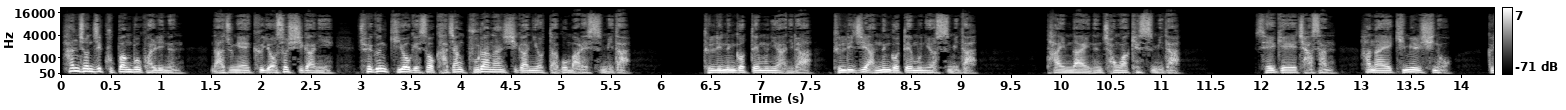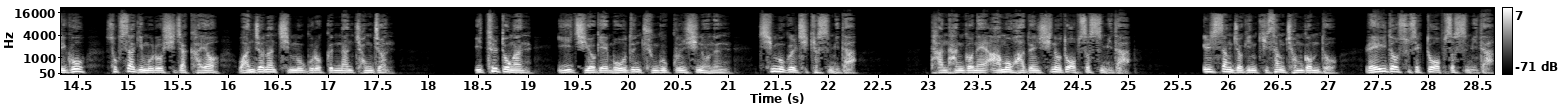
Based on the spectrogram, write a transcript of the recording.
한 전직 국방부 관리는 나중에 그 6시간이 최근 기억에서 가장 불안한 시간이었다고 말했습니다. 들리는 것 때문이 아니라 들리지 않는 것 때문이었습니다. 타임라인은 정확했습니다. 세 개의 자산, 하나의 기밀 신호, 그리고 속삭임으로 시작하여 완전한 침묵으로 끝난 정전. 이틀 동안 이 지역의 모든 중국군 신호는 침묵을 지켰습니다. 단 한 건의 암호화된 신호도 없었습니다. 일상적인 기상 점검도 레이더 수색도 없었습니다.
